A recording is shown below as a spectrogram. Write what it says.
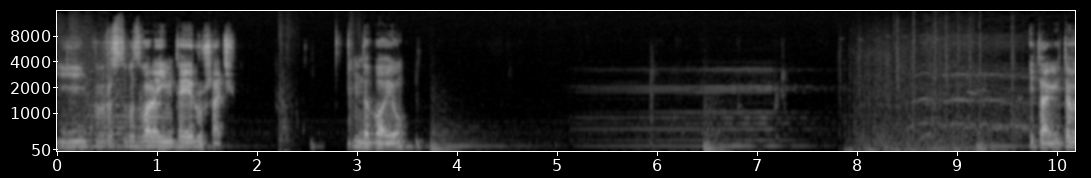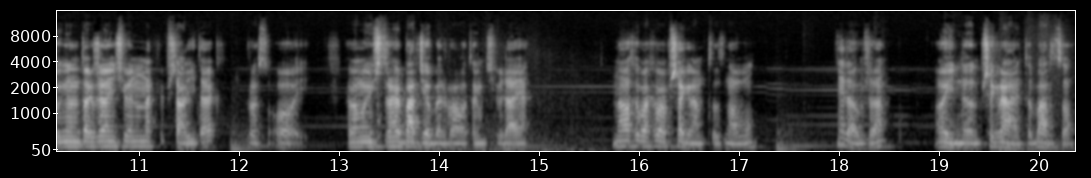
I po prostu pozwolę im tutaj ruszać do boju. I tak, i to wygląda tak, że oni się będą napieprzali, tak? Po prostu, oj. Chyba mi się trochę bardziej oberwało, tak mi się wydaje. No, chyba, chyba przegram to znowu. Niedobrze. Oj, no przegrałem to bardzo.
